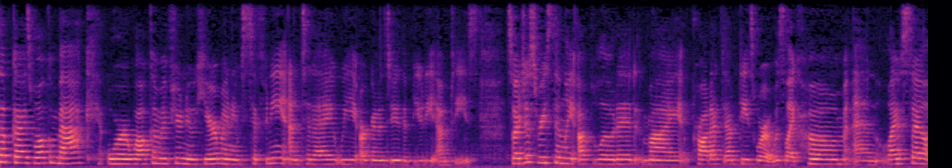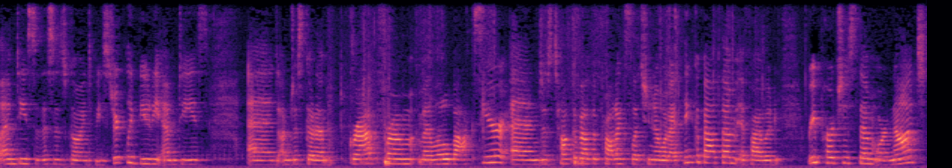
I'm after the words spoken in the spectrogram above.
What's up guys? Welcome back or welcome if you're new here. My name's Tiffany and today we are going to do the beauty empties. So I just recently uploaded my product empties where it was like home and lifestyle empties. So this is going to be strictly beauty empties and I'm just gonna grab from my little box here and just talk about the products, let you know what I think about them, if I would repurchase them or not.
